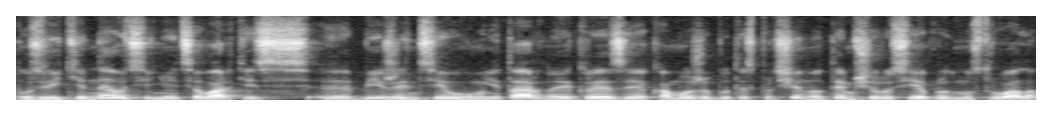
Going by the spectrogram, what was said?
У звіті не оцінюється вартість е, біженців, гуманітарної кризи, яка може бути спричинена тим, що Росія продемонструвала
